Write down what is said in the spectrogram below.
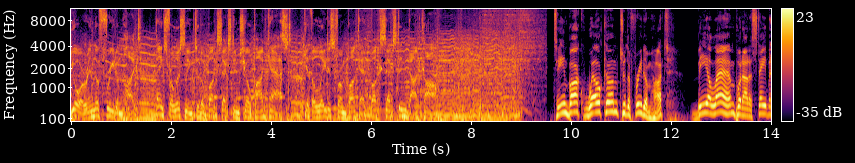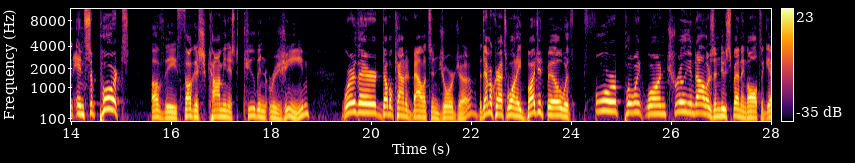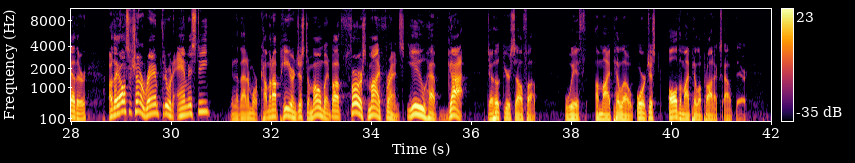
You're in the Freedom Hut. Thanks for listening to the Buck Sexton Show podcast. Get the latest from Buck at bucksexton.com. Team Buck, welcome to the Freedom Hut. BLM put out a statement in support of the thuggish communist Cuban regime. Were there double counted ballots in Georgia? The Democrats won a budget bill with $4.1 trillion in new spending altogether. Are they also trying to ram through an amnesty? You know, that and more coming up here in just a moment. But first, my friends, you have got to hook yourself up with a My Pillow or just all the My Pillow products out there.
